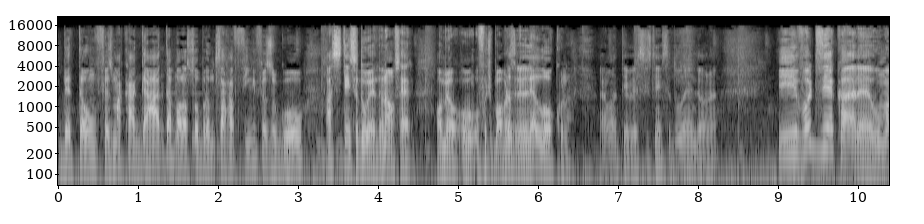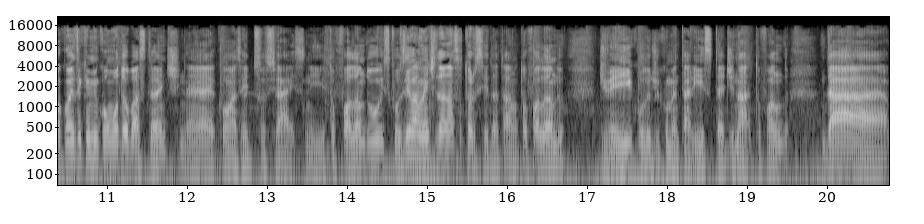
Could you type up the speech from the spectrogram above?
Betão fez uma cagada, a bola sobrando do Sarrafinho, fez o gol, assistência do Wendel. Não, sério. Ô meu, o, o futebol brasileiro é louco, né? É, mano, teve assistência do Wendel, né? E vou dizer, cara, uma coisa que me incomodou bastante, né, com as redes sociais, e tô falando exclusivamente da nossa torcida, tá? Não tô falando de veículo, de comentarista, de nada. Tô falando da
